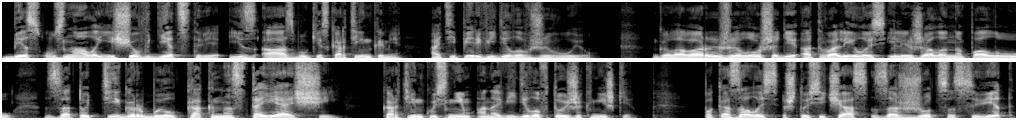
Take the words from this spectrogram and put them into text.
бес узнала еще в детстве из азбуки с картинками, а теперь видела вживую. Голова рыжей лошади отвалилась и лежала на полу, зато тигр был как настоящий. Картинку с ним она видела в той же книжке. Показалось, что сейчас зажжется свет,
